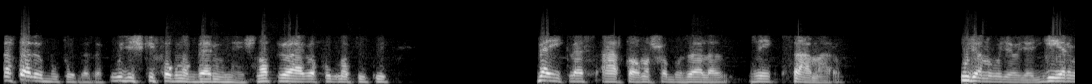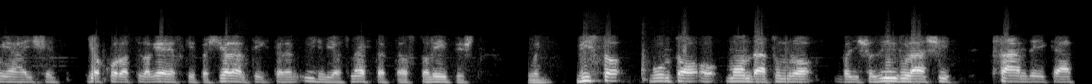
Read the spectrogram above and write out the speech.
mert előbb-utóbb ezek úgyis ki fognak derülni, és napvilágra fognak jutni. Melyik lesz ártalmasabb az ellenzék számára? Ugyanúgy, hogy egy Gérmiá is egy gyakorlatilag ehhez képest jelentéktelen ügy miatt megtette azt a lépést, hogy visszavonta a mandátumra, vagyis az indulási szándékát,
